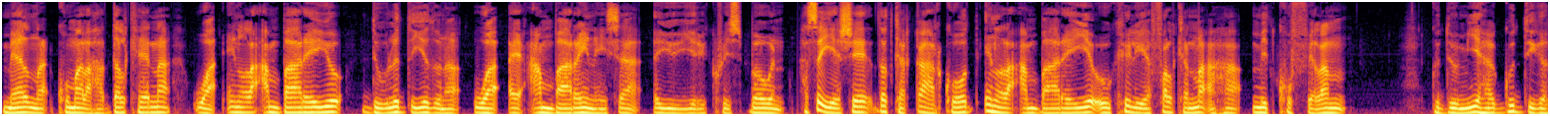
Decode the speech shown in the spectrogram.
Meelna kuma laha dalkeenna. Waa in la cambaareeyo. Dowladdayaduna waa ay cambaaraynaysaa ayuu yidhi chris bowen. Hase yeeshee dadka qaarkood in la cambaareeyo oo keliya falkan ma aha mid ku filan. Gudoomiyaha guddiga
